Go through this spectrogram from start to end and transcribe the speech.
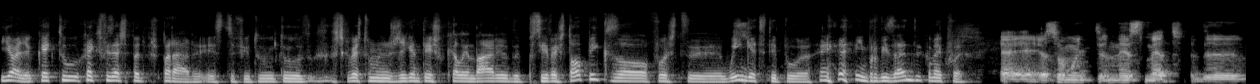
E olha, o que é que tu, o que é que tu fizeste para te preparar esse desafio? Tu, tu escreveste um gigantesco calendário de possíveis tópicos ou foste wing it, tipo, improvisando? Como é que foi? É, eu sou muito nesse método de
